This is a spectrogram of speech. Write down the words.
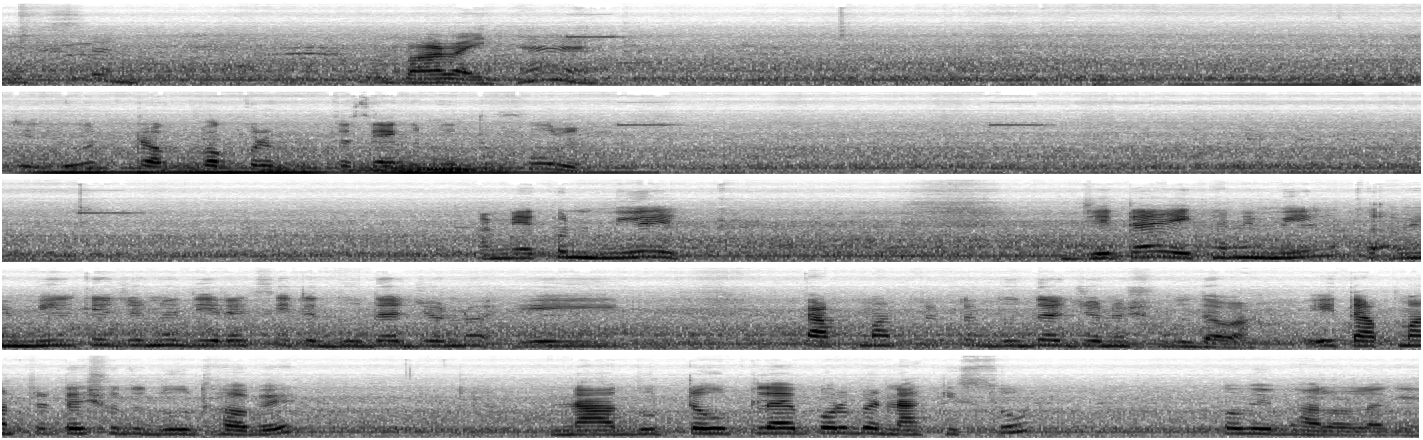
দেখছেন? বাড়াই হ্যাঁ এই যে দুধ টকবক করে ফুটতেছে, এখন কিন্তু ফুল। আমি এখন মিল্ক যেটা এখানে মিল্ক আমি মিল্কের জন্য দিয়ে রাখছি, এটা দুধের জন্য, এই তাপমাত্রাটা দুধের জন্য শুধু দেওয়া। এই তাপমাত্রাটা শুধু দুধ হবে। না দুধটা উতলায় পড়বে, না কিছু। খুবই ভালো লাগে।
